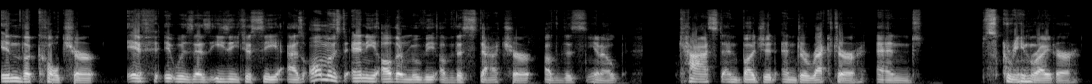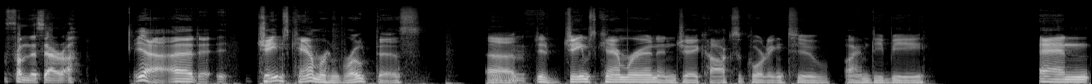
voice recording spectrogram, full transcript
in the culture if it was as easy to see as almost any other movie of this stature of this you know cast and budget and director and screenwriter from this era yeah, uh, James Cameron wrote this. Uh, Mhm. did James Cameron and Jay Cocks, according to IMDb, and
